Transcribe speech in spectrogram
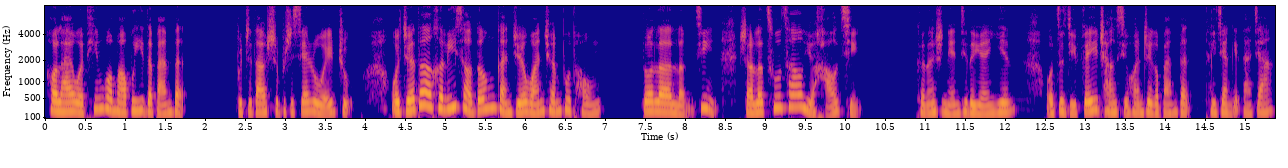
后来我听过毛不易的版本，不知道是不是先入为主，我觉得和李晓东感觉完全不同。多了冷静，少了粗糙与豪情，可能是年纪的原因。我自己非常喜欢这个版本，推荐给大家。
